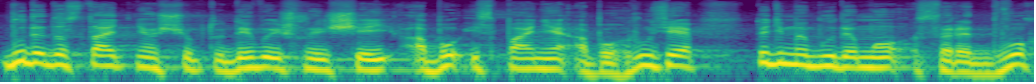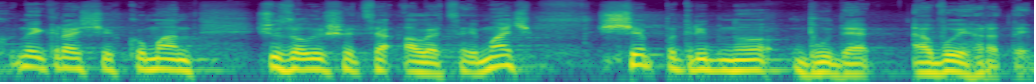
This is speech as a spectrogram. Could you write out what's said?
буде достатньо, щоб туди вийшли ще й або Іспанія, або Грузія. Тоді ми будемо серед двох найкращих команд, що залишаться, але цей матч ще потрібно буде виграти.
